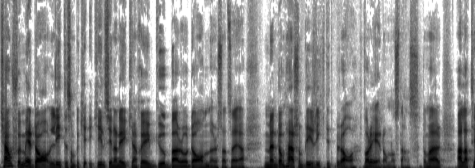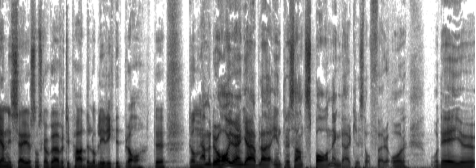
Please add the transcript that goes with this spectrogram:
kanske mer dam, lite som på killsidan. Det är kanske gubbar och damer så att säga. Men de här som blir riktigt bra, var är de någonstans? De här, alla tennistjejer som ska gå över till paddel och bli riktigt bra. Det, de... Ja, men du har ju en jävla intressant spaning där, Kristoffer. Och, och det är ju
